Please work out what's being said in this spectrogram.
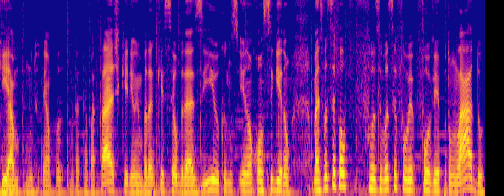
que há muito tempo, muito tempo atrás queriam embranquecer o Brasil que não- e não conseguiram. Mas se você for, se você for, ver- for ver por um lado,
